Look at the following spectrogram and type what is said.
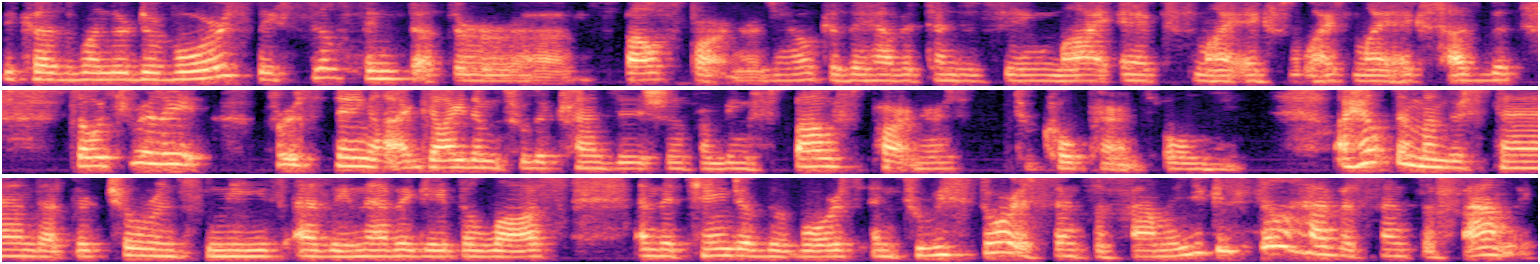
because when they're divorced, they still think that they're uh, spouse partners, you know, because they have a tendency saying my ex, my ex wife, my ex husband. So it's really, first thing, I guide them through the transition from being spouse partners to co parents only. I help them understand that their children's needs as they navigate the loss and the change of divorce and to restore a sense of family. You can still have a sense of family.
